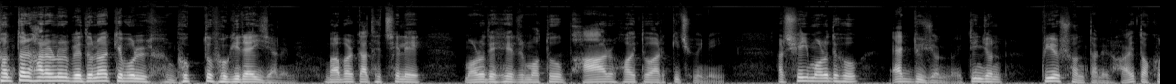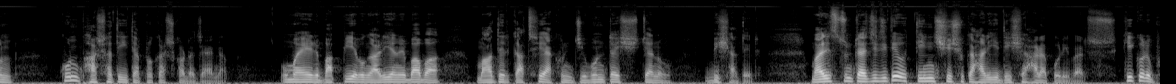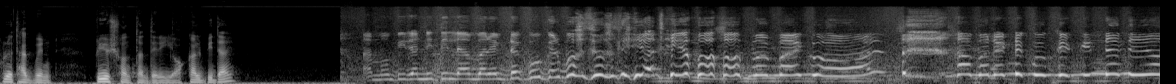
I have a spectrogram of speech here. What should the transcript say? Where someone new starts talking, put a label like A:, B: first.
A: সন্তান হারানোর বেদনা কেবল ভুক্তভোগীরাই জানেন। বাবার কাঁধে ছেলে মরদেহের মতো ভার হয়তো আর কিছুই নেই। আর সেই মরদেহ এক দুইজন নয়, তিনজন প্রিয় সন্তানের হয়, তখন কোন ভাষাতেই তা প্রকাশ করা যায় না। উমায়ের বাপ্পি এবং আরিয়ানের বাবা মাদের কাছে এখন জীবনটাই যেন বিষাদের। মাইলস্টোন ট্র্যাজেডিতেও তিন শিশুকে হারিয়ে দিশেহারা পরিবার। কি করে ভুলে থাকবেন প্রিয় সন্তানদের এই অকাল বিদায়?
B: আমার বিরিয়ানি দিলে আমার একটা কুকের বোতল দিয়া দিও। আমার আমার একটা কুকের কিনে দিও।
